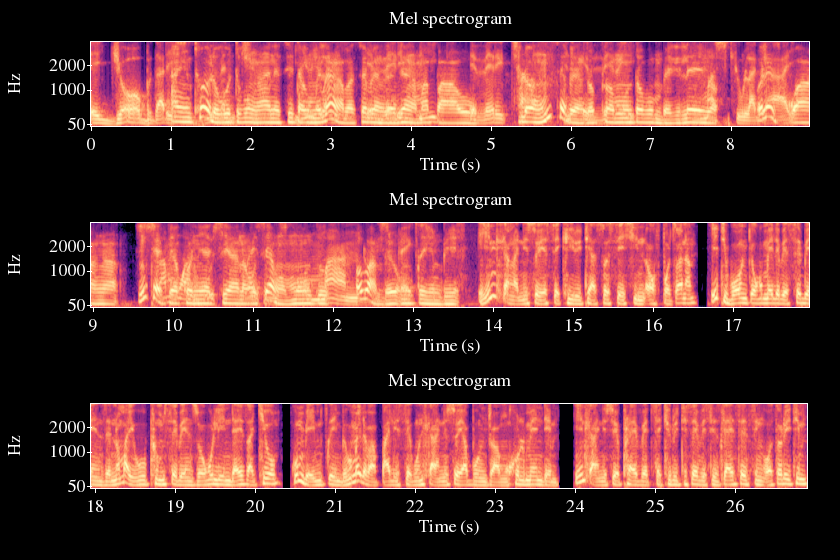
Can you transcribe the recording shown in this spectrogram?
a job that is angitholi ukuthi kungani sithi akumelanga basebenze njengamabhawu lo ngumsebenzi ophiwa umuntu obumbekileyo. olezikwanga imithetho yakhona iyatshiyana kusiya ngomuntu obambe umcimbi. Inhlanganiso ye-security association of botswana ithi bonke okumele besebenze noma yiwuphi umsebenzi wokulinda izakhiwo kumbe imicimbi kumele babhalise kunhlanganiso yabunjwa nguhulumende. Inhlanganiso ye-private security services licensing authority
